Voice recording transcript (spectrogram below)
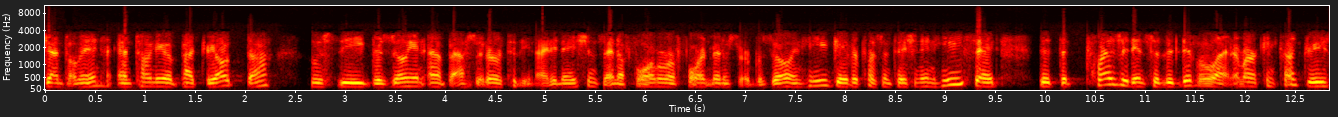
gentleman, Antonio Patriota, who's the Brazilian ambassador to the United Nations and a former foreign minister of Brazil. And he gave a presentation, and he said that the presidents of the different Latin American countries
